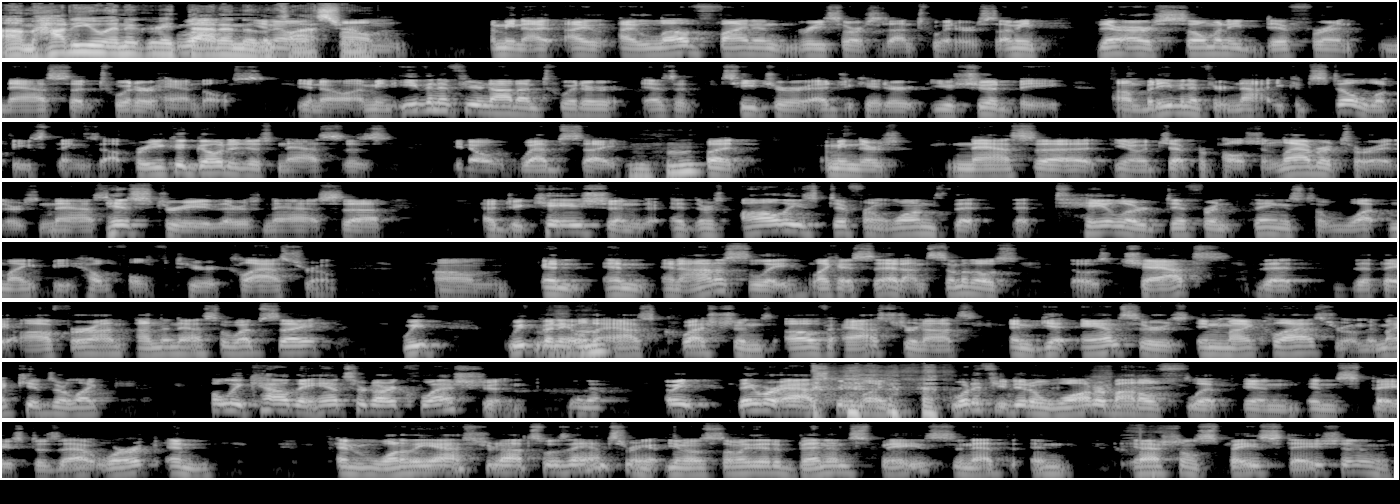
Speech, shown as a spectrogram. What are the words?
Um, how do you integrate that into the know, classroom? Um, I mean, I, I, I love finding resources on Twitter. So, I mean, there are so many different NASA Twitter handles. You know, I mean, even if you're not on Twitter as a teacher or educator, you should be. Um, but even if you're not, you could still look these things up, or you could go to just NASA's, you know, website. Mhm. But I mean, there's NASA, you know, Jet Propulsion Laboratory. There's NASA History. There's NASA Education. There's all these different ones that that tailor different things to what might be helpful to your classroom. Um, and and and honestly, like I said, on some of those those chats that that they offer on on the NASA website, we've we've been able to ask questions of astronauts and get answers in my classroom, and my kids are like, "Holy cow! They answered our question!" You know, I mean, they were asking like, "What if you did a water bottle flip in in space? Does that work?" And and one of the astronauts was answering it. You know, somebody that had been in space and at the in National Space Station.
